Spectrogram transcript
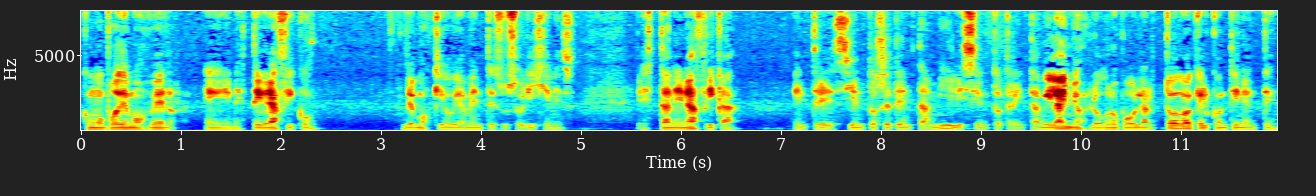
Como podemos ver en este gráfico, vemos que obviamente sus orígenes están en África. Entre 170.000 y 130.000 años logró poblar todo aquel continente.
